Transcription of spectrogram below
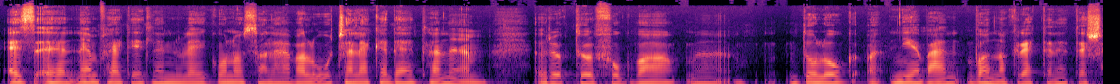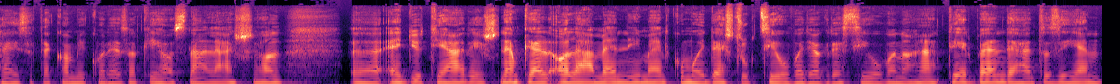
ez eh, nem feltétlenül egy gonosz alávaló cselekedet, hanem öröktől fogva eh, dolog nyilván vannak rettenetes helyzetek, amikor ez a kihasználással együtt jár, és nem kell alá menni, mert komoly destrukció vagy agresszió van a háttérben, de hát az ilyen,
